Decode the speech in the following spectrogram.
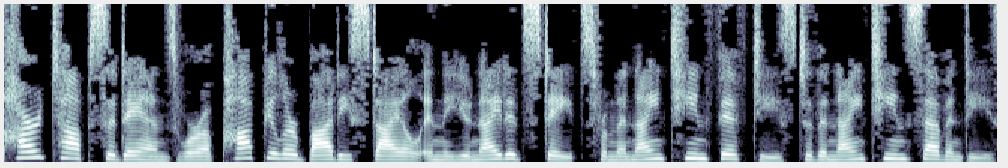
Hardtop sedans were a popular body style in the United States from the 1950s to the 1970s.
